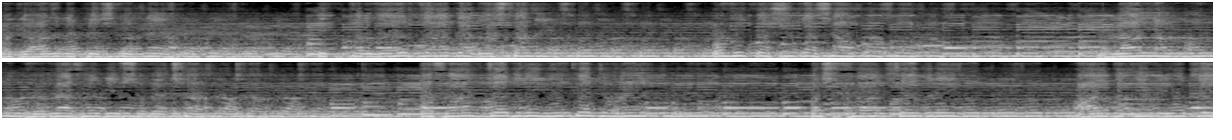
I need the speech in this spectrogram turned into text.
مجاز نے پیش کرنے ایک پرویز جہاں کا رشتہ نہیں، وہ بھی کوشش کا ساتھ لال محفل کی سمیکشا افاق چودھری یو کے جوڑے اشفاق چودھری، آل بکیر یو کے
